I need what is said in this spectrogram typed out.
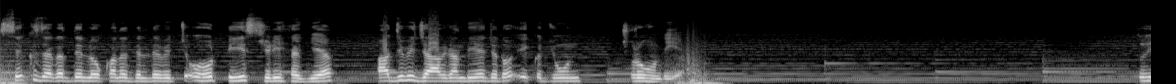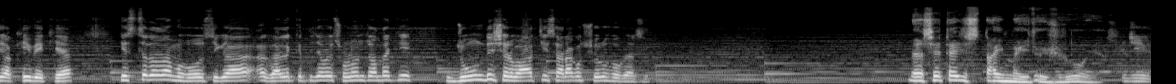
ਸਿੱਖ ਜਗਤ ਦੇ ਲੋਕਾਂ ਦੇ ਦਿਲ ਦੇ ਵਿੱਚ ਉਹ ਟੀਸ ਜਿਹੜੀ ਹੈਗੀ ਆ ਅੱਜ ਵੀ ਜਾਗ ਜਾਂਦੀ ਹੈ ਜਦੋਂ 1 ਜੂਨ ਸ਼ੁਰੂ ਹੁੰਦੀ ਹੈ। ਤੁਸੀਂ ਅੱਖੀ ਵੇਖਿਆ ਕਿਸ ਤਰ੍ਹਾਂ ਦਾ ਮਾਹੌਲ ਸੀਗਾ? ਗੱਲ ਕੀਤੀ ਜਾਵੇ ਸੁਣਨ ਚਾਹੁੰਦਾ ਕਿ ਜੂਨ ਦੀ ਸ਼ੁਰੂਆਤ 'ਚ ਹੀ ਸਾਰਾ ਕੁਝ ਸ਼ੁਰੂ ਹੋ ਗਿਆ ਸੀ। ਵੈਸੇ ਤਾਂ ਇਹ 27 ਮਈ ਤੋਂ ਸ਼ੁਰੂ ਹੋ ਗਿਆ ਸੀ। ਜੀ।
